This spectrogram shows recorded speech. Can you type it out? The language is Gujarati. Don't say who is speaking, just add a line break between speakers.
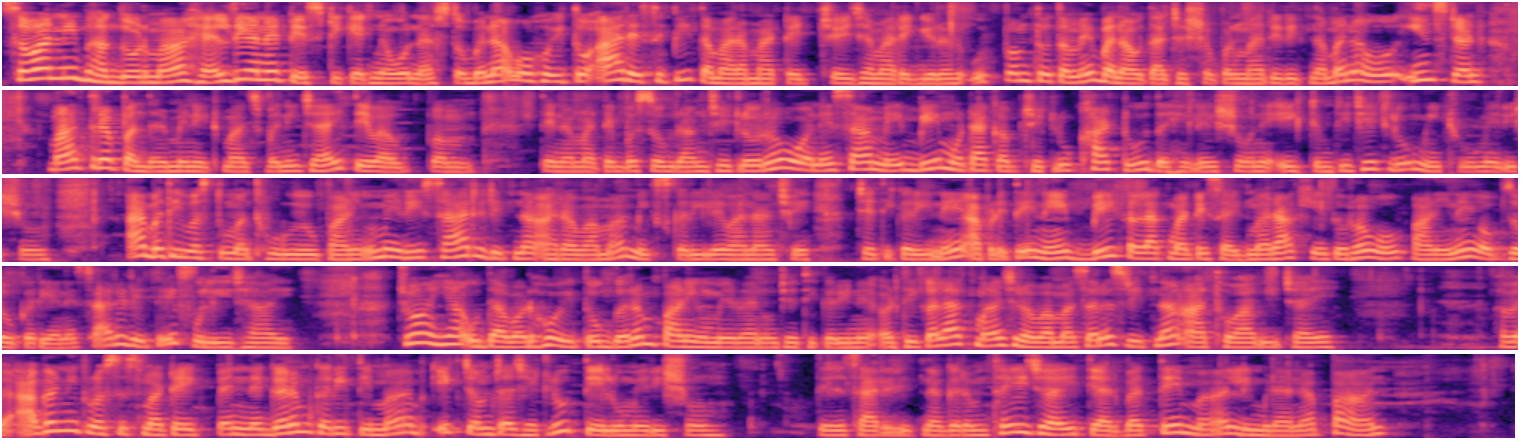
સવારની ભાગદોડમાં હેલ્ધી અને ટેસ્ટી કેક નવો નાસ્તો બનાવવો હોય તો આ રેસીપી તમારા માટે જ છે. જેમાં રેગ્યુલર ઉત્પમ તો તમે બનાવતા જશો પણ મારી રીતના બનાવો ઇન્સ્ટન્ટ માત્ર પંદર મિનિટમાં જ બની જાય તેવા ઉત્પમ. તેના માટે બસો ગ્રામ જેટલો રવો અને સામે બે મોટા કપ જેટલું ખાટું દહીં લઈશું અને એક ચમચી જેટલું મીઠું ઉમેરીશું. આ બધી વસ્તુમાં થોડું એવું પાણી ઉમેરી સારી રીતના આ રવામાં મિક્સ કરી લેવાના છે. જેથી કરીને આપણે તેને બે કલાક માટે સાઈડમાં રાખીએ તો રવો પાણીને ઓબ્ઝર્વ કરી અને સારી રીતે ફૂલી જાય. જો અહીંયા ઉતાવળ હોય તો ગરમ પાણી ઉમેરવાનું, જેથી કરીને અડધી કલાકમાં જ રવામાં સરસ રીતના આથો આવી જાય. હવે આગળની પ્રોસેસ માટે એક પેનને ગરમ કરી તેમાં એક ચમચા જેટલું તેલ ઉમેરીશું. તેલ સારી રીતના ગરમ થઈ જાય, ત્યારબાદ તેમાં લીમડાના પાન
